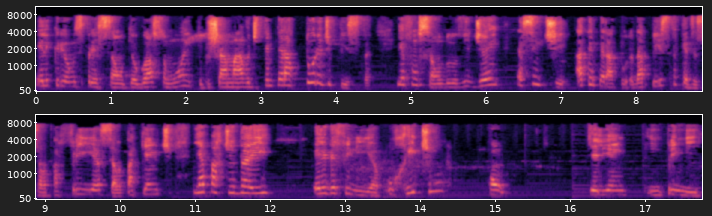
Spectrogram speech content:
ele criou uma expressão que eu gosto muito, que chamava de temperatura de pista. E a função do VJ é sentir a temperatura da pista, quer dizer, se ela está fria, se ela está quente, e a partir daí ele definia o ritmo com que ele ia imprimir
